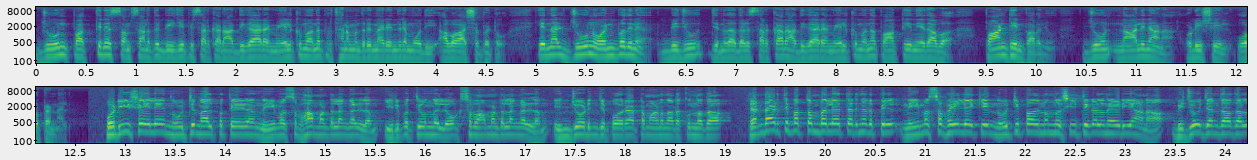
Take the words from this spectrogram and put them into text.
ജൂൺ പത്തിന് സംസ്ഥാനത്ത് ബി ജെ പി സർക്കാർ അധികാരമേൽക്കുമെന്ന് പ്രധാനമന്ത്രി നരേന്ദ്രമോദി അവകാശപ്പെട്ടു. എന്നാൽ ജൂൺ ഒൻപതിന് ബിജു ജനതാദൾ സർക്കാർ അധികാരമേൽക്കുമെന്ന് പാർട്ടി നേതാവ് പാണ്ഡ്യൻ പറഞ്ഞു. ജൂൺ നാലിനാണ് ഒഡീഷയിൽ വോട്ടെണ്ണൽ. ഒഡീഷയിലെ നൂറ്റി നാൽപ്പത്തിയേഴ് നിയമസഭാ മണ്ഡലങ്ങളിലും ഇരുപത്തിയൊന്ന് ലോക്സഭാ മണ്ഡലങ്ങളിലും ഇഞ്ചോടിഞ്ച് പോരാട്ടമാണ് നടക്കുന്നത്. രണ്ടായിരത്തി പത്തൊമ്പതിലെ തെരഞ്ഞെടുപ്പിൽ നിയമസഭയിലേക്ക് നൂറ്റി പതിനൊന്ന് സീറ്റുകൾ നേടിയാണ് ബിജു ജനതാദൾ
